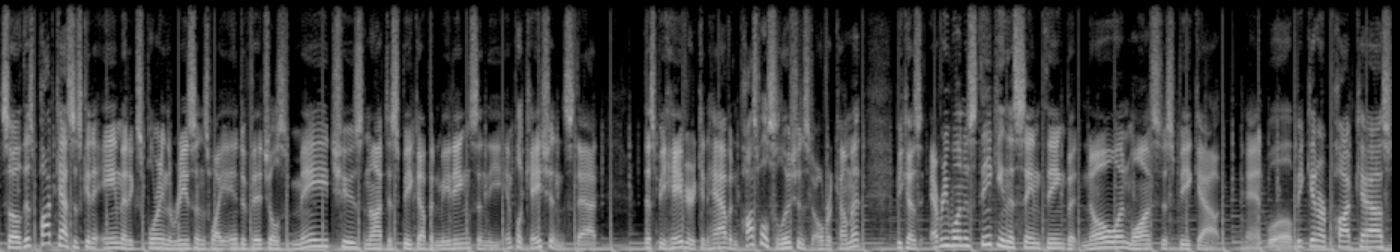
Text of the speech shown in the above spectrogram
So, this podcast is going to aim at exploring the reasons why individuals may choose not to speak up in meetings and the implications that this behavior can have and possible solutions to overcome it because everyone is thinking the same thing, but no one wants to speak out. And we'll begin our podcast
